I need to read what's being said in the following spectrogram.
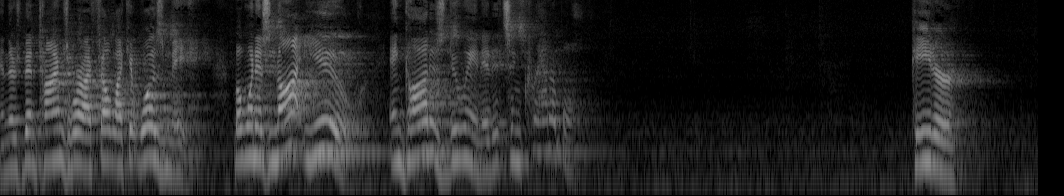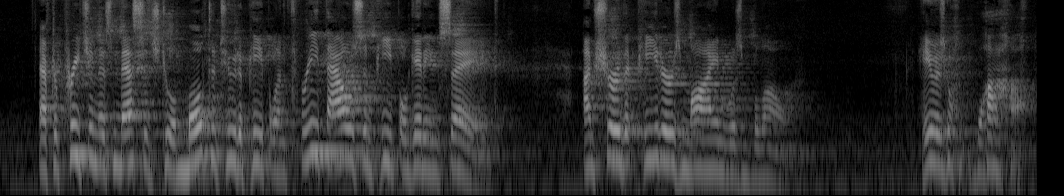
And there's been times where I felt like it was me. But when it's not you and God is doing it, it's incredible. Peter, after preaching this message to a multitude of people and 3,000 people getting saved, I'm sure that Peter's mind was blown. He was going, wow,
